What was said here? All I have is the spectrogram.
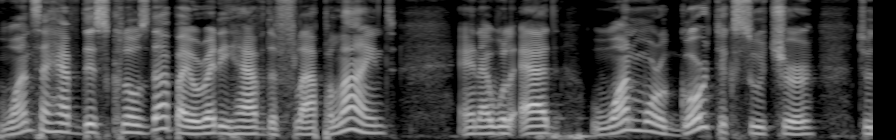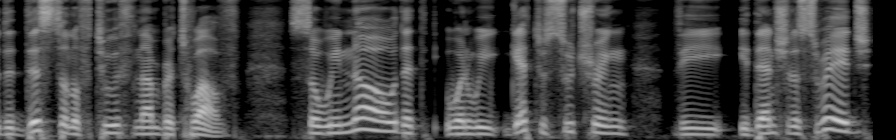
Once I have this closed up, I already have the flap aligned and I will add one more Gore-Tex suture to the distal of tooth number 12. So we know that when we get to suturing the edentulous ridge,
